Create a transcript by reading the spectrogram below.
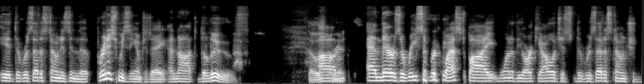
it, the Rosetta Stone is in the British Museum today and not the Louvre. Those um, and there's a recent request by one of the archaeologists the Rosetta Stone should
